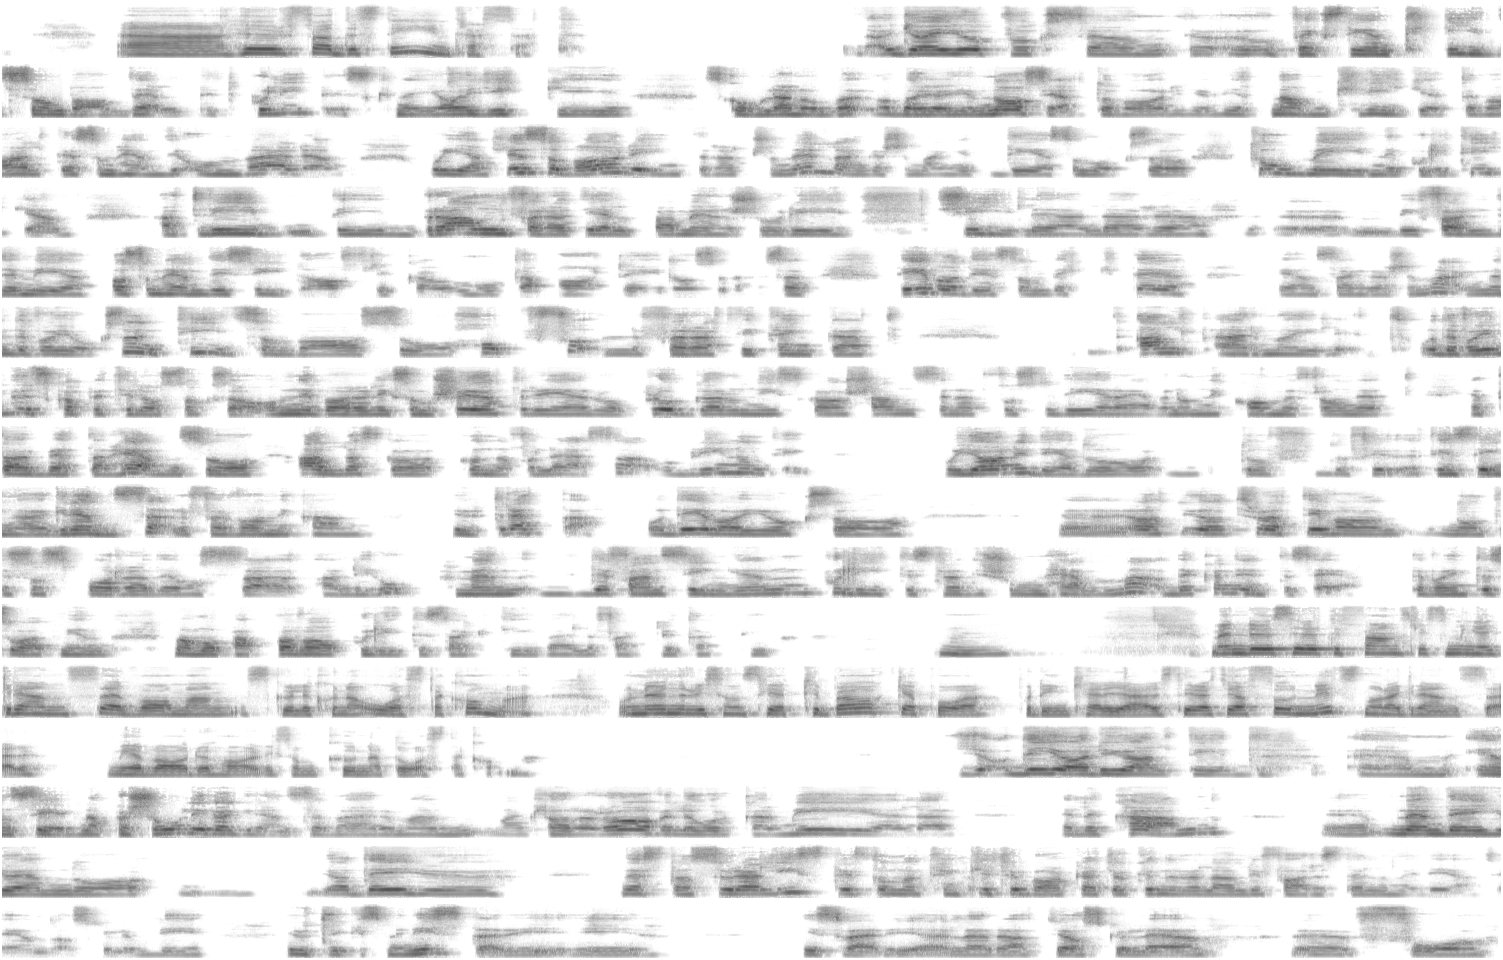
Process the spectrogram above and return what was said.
Uh, hur föddes det intresset? jag är ju uppvuxen, uppväxt i en tid som var väldigt politisk. När jag gick i skolan och började gymnasiet, då var det ju Vietnamkriget, det var allt det som hände i omvärlden. Och egentligen så var det internationella engagemanget det som också tog mig in i politiken. Att vi, vi brann för att hjälpa människor i Chile eller eh, vi följde med vad som hände i Sydafrika och mot apartheid och sådär. Så det var det som väckte ens engagemang. Men det var ju också en tid som var så hoppfull för att vi tänkte att allt är möjligt. Och det var ju budskapet till oss också. Om ni bara liksom sköter er och pluggar och ni ska ha chansen att få studera även om ni kommer från ett, ett arbetarhem så alla ska kunna få läsa och bli någonting. Och gör ni det då, då, då finns det inga gränser för vad ni kan uträtta. Och det var ju också Eh, jag, jag tror att det var någonting som sporrade oss allihop. Men det fanns ingen politisk tradition hemma, det kan jag inte säga. Det var inte så att min mamma och pappa var politiskt aktiva eller fackligt aktiva. Mm. Men du säger att det fanns liksom inga gränser vad man skulle kunna åstadkomma. Och nu när du liksom ser tillbaka på, på din karriär, ser du att det har funnits några gränser med vad du har liksom kunnat åstadkomma? Ja, det gör det ju alltid um, ens egna personliga gränser. Vad är det man, man klarar av eller orkar med eller, eller kan. Uh, men det är ju ändå, ja det är ju nästan surrealistiskt om man tänker tillbaka att jag kunde väl aldrig föreställa mig det, att jag en dag skulle bli utrikesminister i, i, i Sverige eller att jag skulle uh, få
